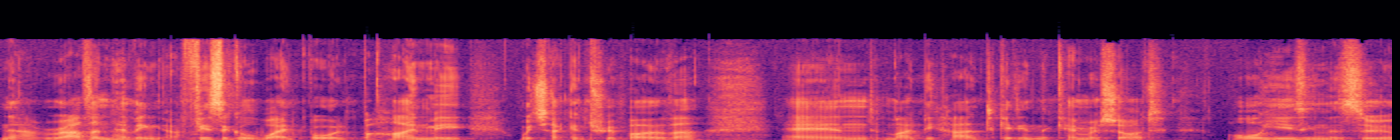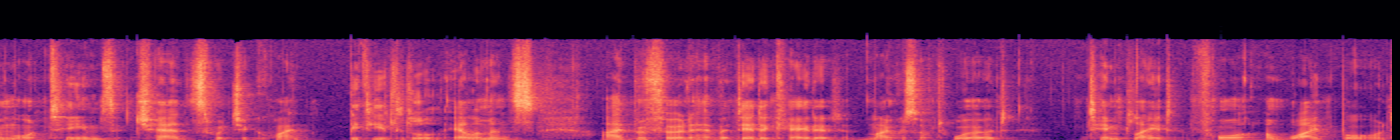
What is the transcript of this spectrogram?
Now, rather than having a physical whiteboard behind me, which I can trip over and might be hard to get in the camera shot, or using the Zoom or Teams chats, which are quite bitty little elements, I prefer to have a dedicated Microsoft Word template for a whiteboard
